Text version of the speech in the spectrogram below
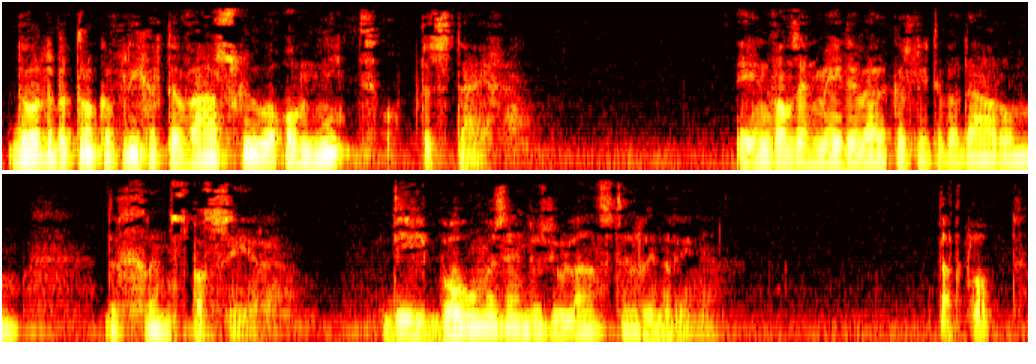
Door de betrokken vlieger te waarschuwen om niet op te stijgen. Een van zijn medewerkers lieten we daarom de grens passeren. Die bomen zijn dus uw laatste herinneringen. Dat klopt.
